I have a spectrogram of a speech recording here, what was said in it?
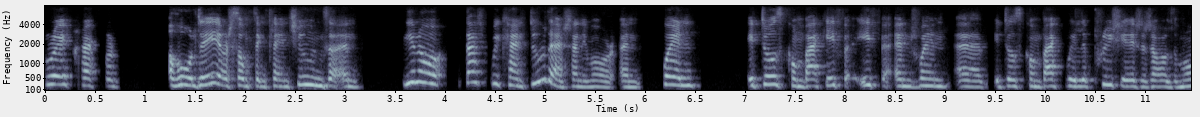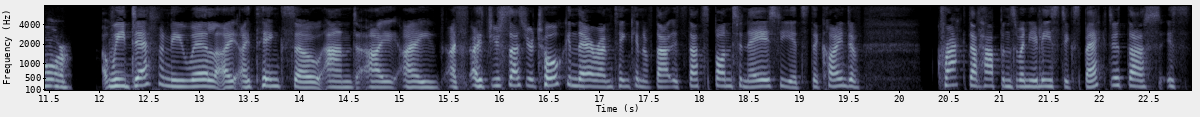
great crack for a whole day or something, playing tunes, and you know that we can't do that anymore. And when it does come back if if and when uh, it does come back we'll appreciate it all the more we definitely will. I, I think so. And I, I, I, I, just as you're talking there, I'm thinking of that. It's that spontaneity. It's the kind of crack that happens when you least expect it. That is,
